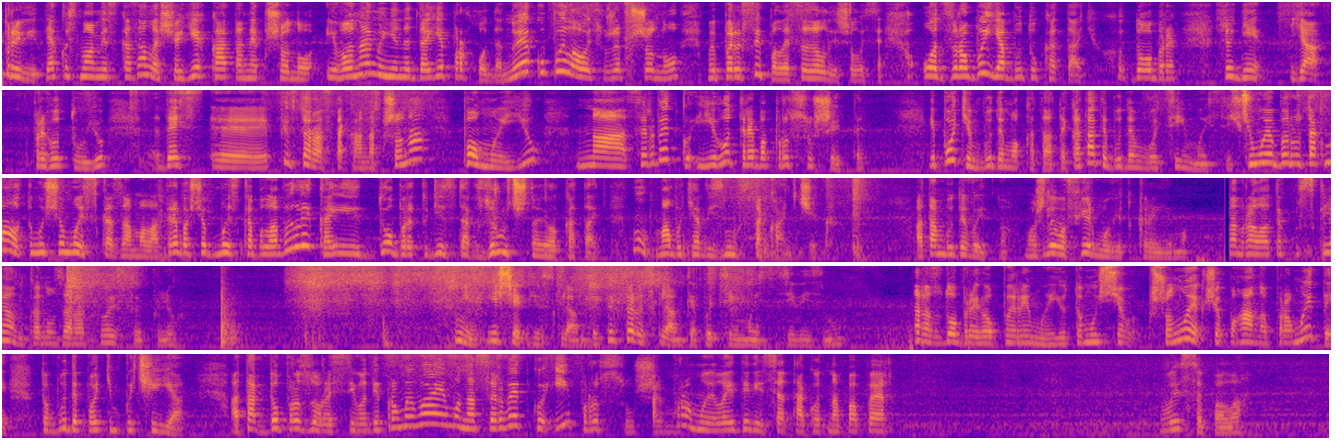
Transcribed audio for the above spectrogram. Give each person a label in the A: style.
A: Привіт! Якось мамі сказала, що є катане пшоно, і вона мені не дає проходу. Ну я купила ось уже пшоно, ми пересипали, це залишилося. От зроби, я буду катати. Добре. Сьогодні я приготую десь е, півтора стакана пшона, помию на серветку і його треба просушити. І потім будемо катати. Катати будемо в оцій мисці. Чому я беру так мало? Тому що миска замала. Треба, щоб миска була велика і добре тоді так зручно його катати. Ну, мабуть, я візьму стаканчик. А там буде видно. Можливо, фірму відкриємо. Набрала таку склянку, ну зараз висиплю. Ні, і ще пів склянки. Півтори склянки по цій мисці візьму. Зараз добре його перемию, тому що пшоно, якщо погано промити, то буде потім печія. А так до прозорості води промиваємо на серветку і просушимо. Промила і дивіться, так от на папер висипала.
